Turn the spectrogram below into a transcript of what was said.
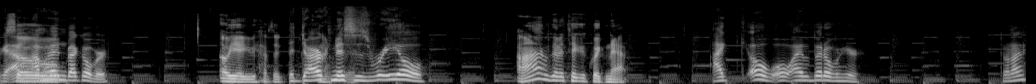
Okay, I'm, I'm heading back over. Oh yeah, you have to. The darkness is real. I'm gonna take a quick nap. I oh oh I have a bed over here. Don't I?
